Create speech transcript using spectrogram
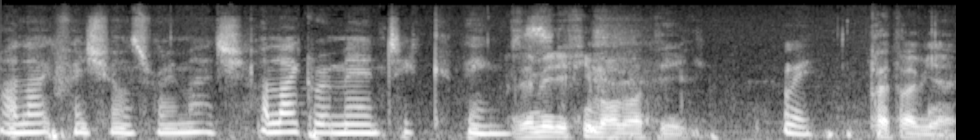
I like French films very much. I like romantic things. Vous aimez les films romantiques? Oui. Très très bien.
